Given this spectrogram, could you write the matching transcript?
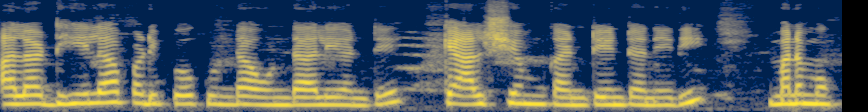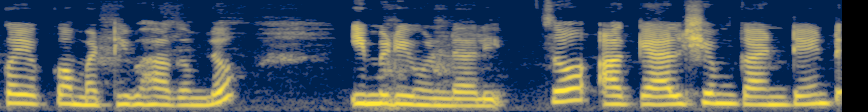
అలా ఢీలా పడిపోకుండా ఉండాలి అంటే కాల్షియం కంటెంట్ అనేది మన మొక్క యొక్క మట్టి భాగంలో ఇమిడి ఉండాలి. సో ఆ కాల్షియం కంటెంట్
